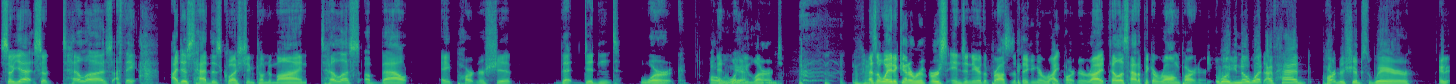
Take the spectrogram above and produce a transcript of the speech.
So yeah. So tell us. I think I just had this question come to mind Tell us about a partnership that didn't work Oh, and what yeah. you learned as a way to kind of reverse engineer the process of picking a right partner, right? Tell us how to pick a wrong partner. Well, you know what? I've had partnerships where, and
